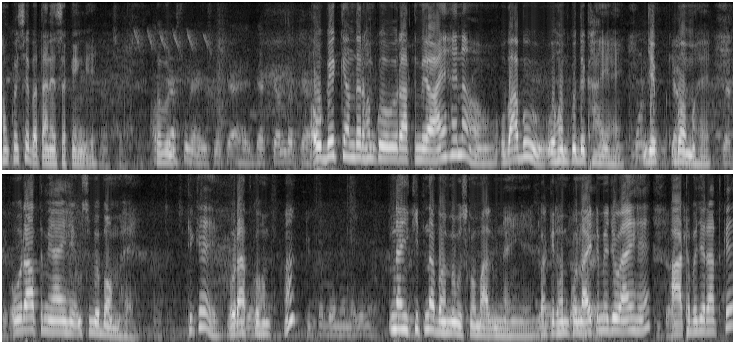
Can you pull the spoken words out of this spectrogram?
हम कैसे बताने सकेंगे? अब क्या सुना है इसमें क्या है? बैग के अंदर क्या है? और बैग के अंदर हमको रात में आए हैं ना वो बाबू वो हमको दिखाए हैं ये बम है। वो रात में आए हैं उसमें बम है। ठीक है? वो रात को हम हाँ? कितना बम है मालूम है? नहीं कितना बम है उसको मालूम नहीं है। बाकी हमको नाइट में जो आए हैं आठ बजे रात के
